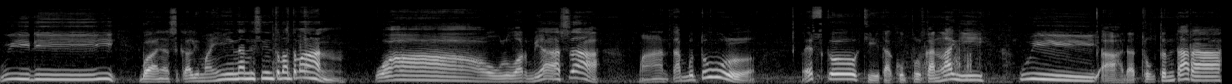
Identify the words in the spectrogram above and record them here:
Widih, banyak sekali mainan di sini teman-teman. Wow, luar biasa. Mantap betul. Let's go, kita kumpulkan lagi. Wih, ada truk tentara.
